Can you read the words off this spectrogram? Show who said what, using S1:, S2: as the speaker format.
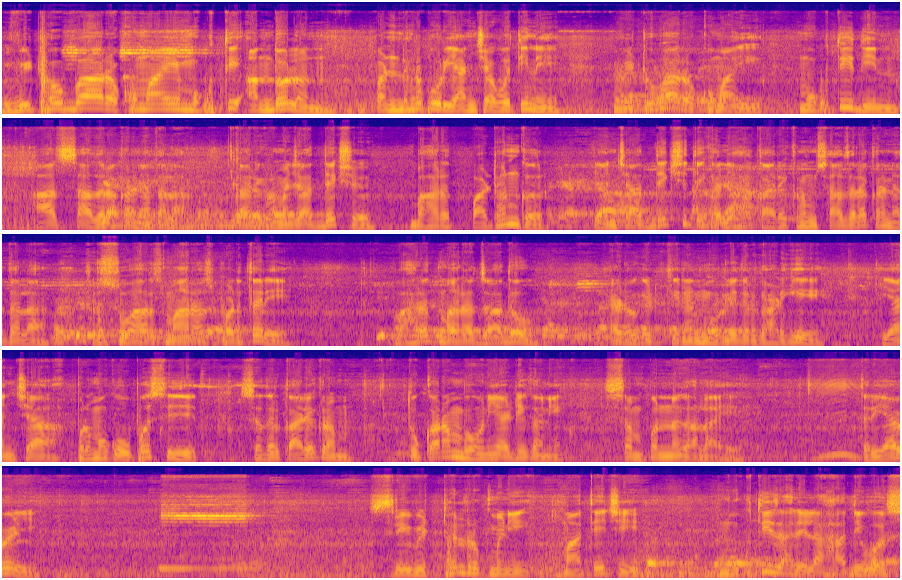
S1: विठोबा रखुमाई मुक्ती आंदोलन पंढरपूर यांच्या वतीने विठोबा रखुमाई मुक्ती दिन आज साजरा करण्यात आला. कार्यक्रमाचे अध्यक्ष भारत पाठणकर यांच्या अध्यक्षतेखाली हा कार्यक्रम साजरा करण्यात आला. तर सुहास महाराज फडतरे भारत महाराज जाधव ॲडव्होकेट किरण मुरलीधर घाडगे यांच्या प्रमुख उपस्थितीत सदर कार्यक्रम तुकाराम भवन या ठिकाणी संपन्न झाला आहे. तर यावेळी श्री विठ्ठल रुक्मिणी मातेची मुक्ती झालेला हा दिवस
